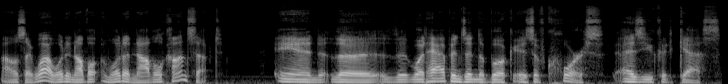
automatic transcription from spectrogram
I was like, "Wow, what a novel! What a novel concept!" And the, the what happens in the book is, of course, as you could guess,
